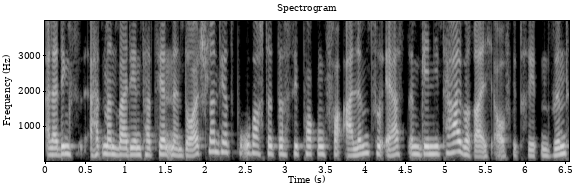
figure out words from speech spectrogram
Allerdings hat man bei den Patienten in Deutschland jetzt beobachtet, dass die Pocken vor allem zuerst im Genitalbereich aufgetreten sind.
